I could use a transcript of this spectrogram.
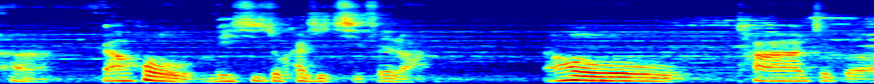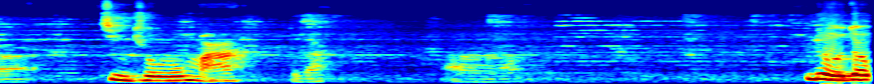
啊，然后梅西就开始起飞了，然后他这个进球如麻，对吧？啊，六的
